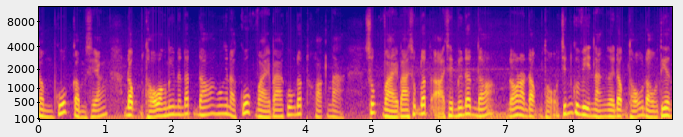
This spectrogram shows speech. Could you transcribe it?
cầm cuốc, cầm sáng động thổ bằng miếng đất đó, có nghĩa là cuốc vài ba cuốc đất hoặc là xúc vài ba xúc đất ở trên miếng đất đó. Đó là động thổ. Chính quý vị là người động thổ đầu tiên.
